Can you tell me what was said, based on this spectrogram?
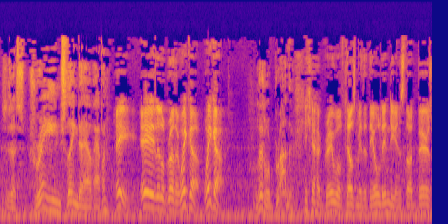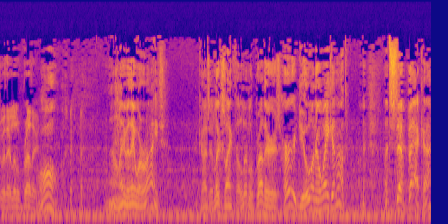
This is a strange thing to have happen. Hey, hey, little brother, wake up, wake up! Little brother. Yeah, Grey Wolf tells me that the old Indians thought bears were their little brothers. Oh. Well, maybe they were right. Because it looks like the little brothers heard you and are waking up. Let's step back, huh?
